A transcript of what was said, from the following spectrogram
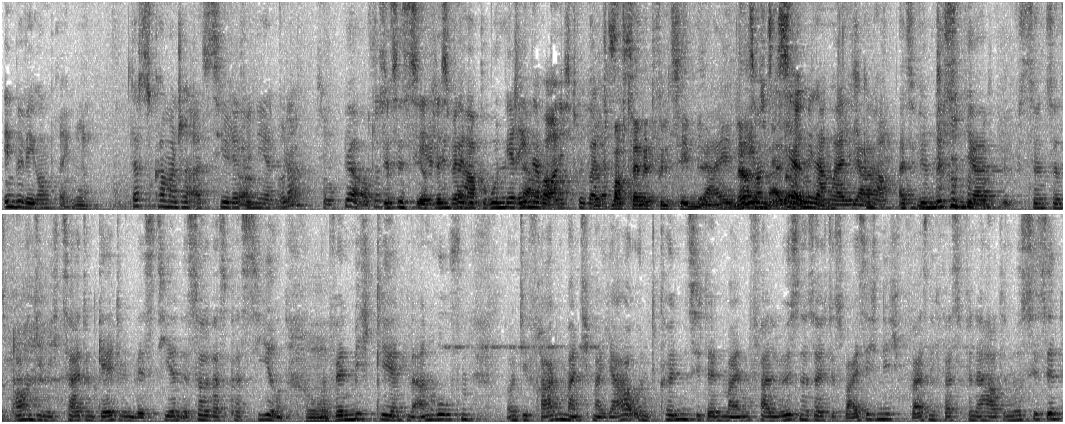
in Bewegung bringen. Das kann man schon als Ziel definieren, ja, oder? Ja, so. ja das, das ist das Ziel, das wir haben. Wir reden aber auch nicht drüber. Das macht ja nicht viel Sinn. Nein, ne? Sonst ist es ja irgendwie langweilig, ja, genau. Also wir müssen ja, sonst, sonst, brauchen die nicht Zeit und Geld investieren. Es soll was passieren. Mhm. Und wenn mich Klienten anrufen, und die fragen manchmal, ja, und können Sie denn meinen Fall lösen? Da sage ich, das weiß ich nicht, ich weiß nicht, was für eine harte Nuss Sie sind,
